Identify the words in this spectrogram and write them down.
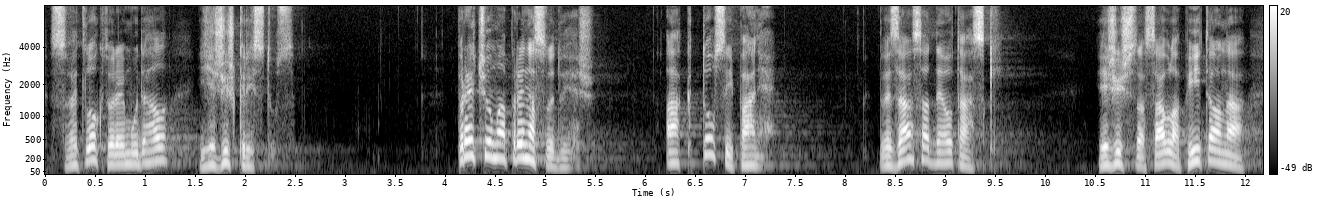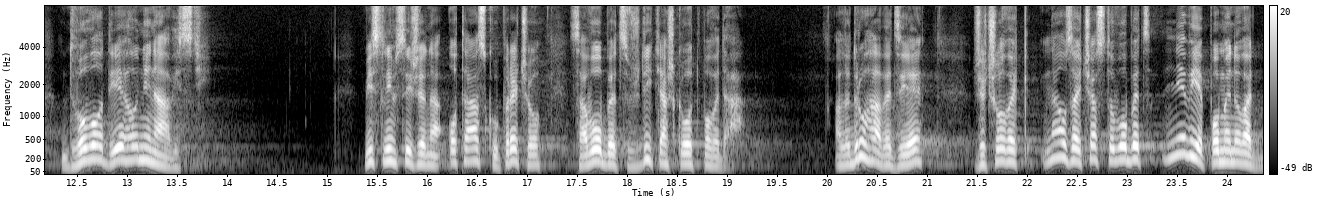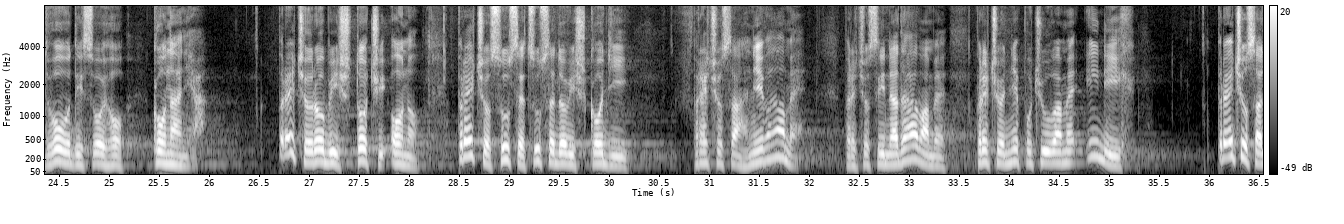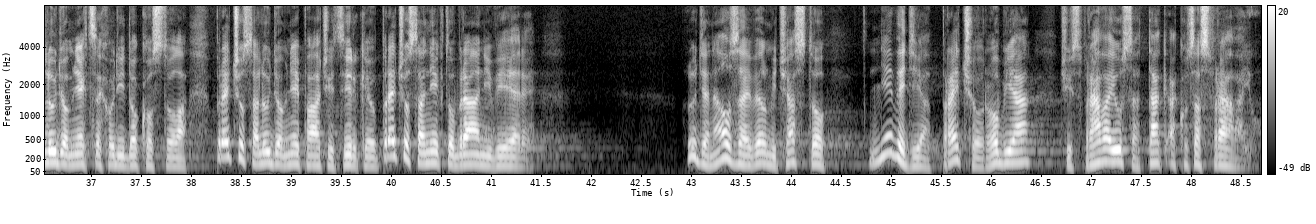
Svetlo, ktoré mu dal Ježiš Kristus. Prečo ma prenasleduješ? A kto si, pane? Dve zásadné otázky. Ježiš sa Savla pýtal na dôvod jeho nenávisti. Myslím si, že na otázku prečo sa vôbec vždy ťažko odpovedá. Ale druhá vec je, že človek naozaj často vôbec nevie pomenovať dôvody svojho konania. Prečo robíš to či ono? Prečo sused susedovi škodí? Prečo sa hneváme? Prečo si nadávame? Prečo nepočúvame iných? Prečo sa ľuďom nechce chodiť do kostola? Prečo sa ľuďom nepáči církev? Prečo sa niekto bráni viere? Ľudia naozaj veľmi často nevedia, prečo robia, či správajú sa tak, ako sa správajú.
